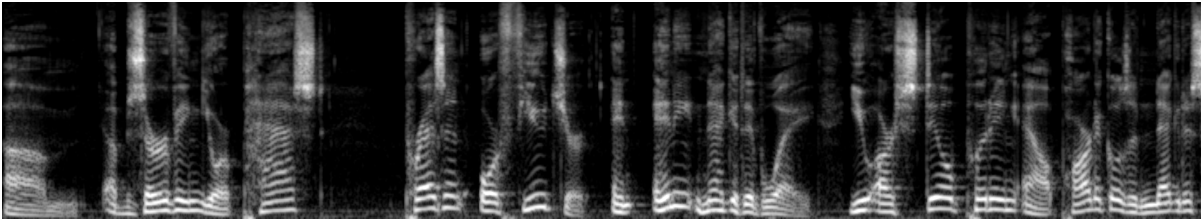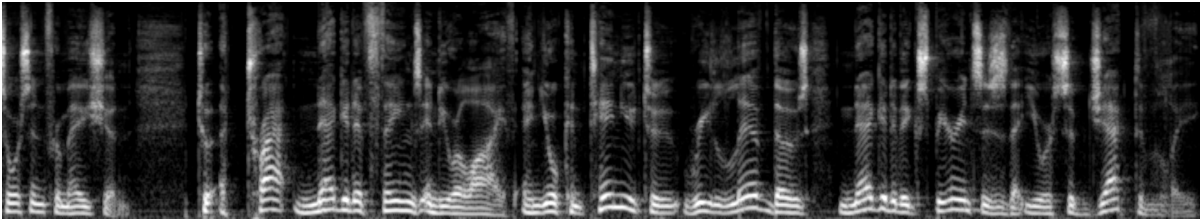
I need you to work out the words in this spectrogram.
um, observing your past, present, or future in any negative way, you are still putting out particles of negative source information to attract negative things into your life. And you'll continue to relive those negative experiences that you are subjectively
